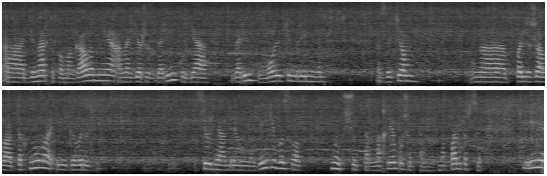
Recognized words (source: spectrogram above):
А, Динарка помогала мне. Она держит Даринку. Я Даринку мою тем временем. Затем полежала, отдохнула и говорю, сегодня Андрей у меня деньги выслал, ну, чуть-чуть там на хлебушек, там, на памперсы. И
